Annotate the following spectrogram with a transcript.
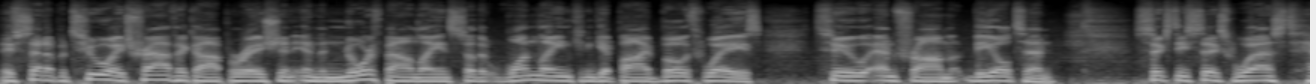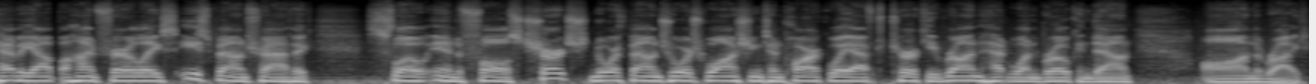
They've set up a two-way traffic operation in the northbound lanes so that one lane can get by both ways to and from Bealton. 66 West, heavy out behind Fair Lakes. Eastbound traffic slow into Falls Church. Northbound George Washington Parkway after Turkey Run had one broken down on the right.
